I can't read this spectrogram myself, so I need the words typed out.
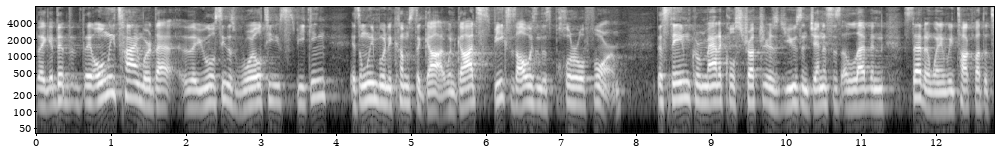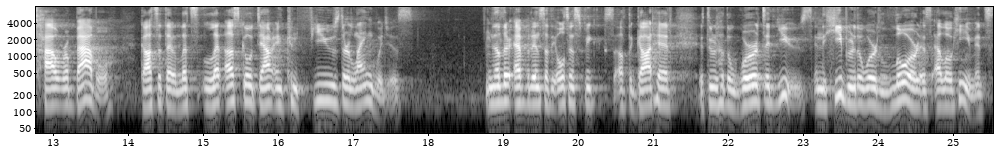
Like the, the only time where that, that you will see this royalty speaking is only when it comes to God. When God speaks, it's always in this plural form. The same grammatical structure is used in Genesis 11, 7, when we talk about the Tower of Babel. God said that let's let us go down and confuse their languages. Another evidence that the Old Testament speaks of the Godhead is through the words it used. In the Hebrew, the word Lord is Elohim. It's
